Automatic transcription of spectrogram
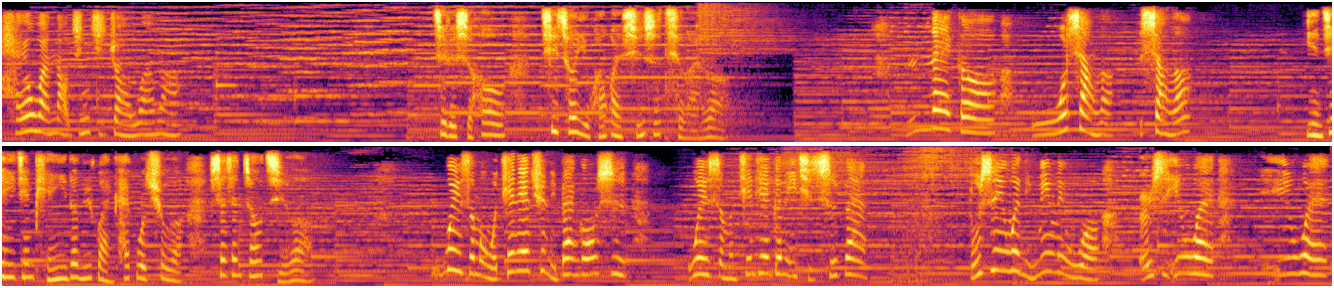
还要玩脑筋急转弯啊？这个时候，汽车已缓缓行驶起来了。那个，我想了，想了。眼见一间便宜的旅馆开过去了，珊珊着急了。为什么我天天去你办公室？为什么天天跟你一起吃饭？不是因为你命令我，而是因为……因为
